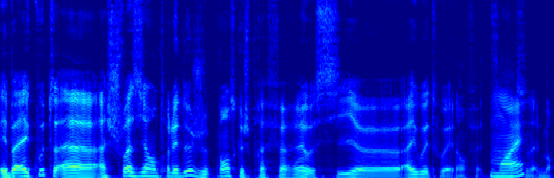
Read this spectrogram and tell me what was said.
Et bah écoute, à, à choisir entre les deux, je pense que je préférerais aussi euh, Highway to Hell en fait, Ouais. personnellement.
